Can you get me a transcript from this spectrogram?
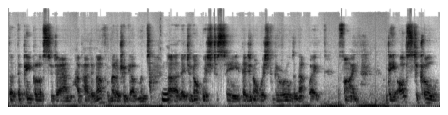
that the people of Sudan have had enough of military government. Mm. Uh, they do not wish to see, they do not wish to be ruled in that way. Fine. The obstacle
